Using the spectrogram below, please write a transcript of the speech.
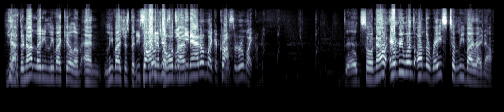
Yeah, they're not letting Levi kill him, and Levi's just been he's dogging him the whole time. looking at him like across the room like I'm gonna Uh, so now everyone's on the race to Levi right now.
